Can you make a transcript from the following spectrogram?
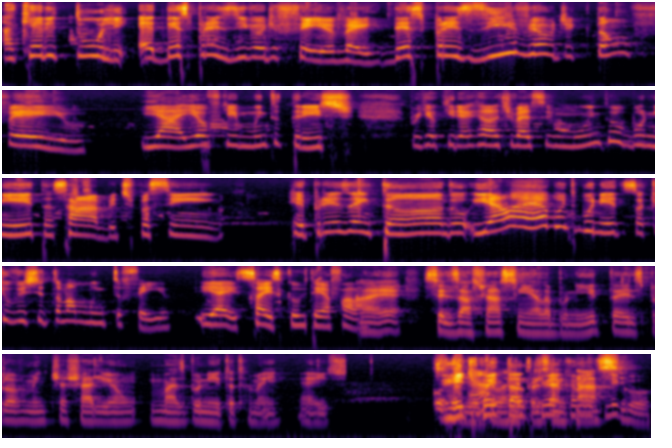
Aquele tule é desprezível de feio, velho. Desprezível de tão feio. E aí eu fiquei muito triste. Porque eu queria que ela tivesse muito bonita, sabe? Tipo assim. representando. E ela é muito bonita, só que o vestido tava muito feio. E é isso, só isso que eu tenho a falar. Ah, é? Se eles achassem ela bonita, eles provavelmente achariam mais bonita também. É isso. O hate Se foi tanto que minha câmera desligou.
